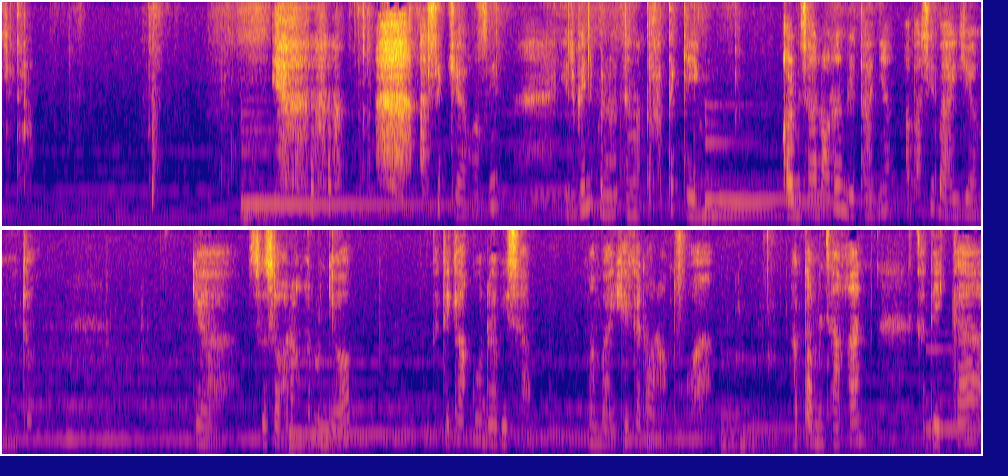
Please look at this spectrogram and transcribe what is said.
gitu loh. Asik ya maksudnya? Hidup ini penuh dengan teka-teki. Kalau misalnya orang ditanya apa sih bahagiamu? itu ya seseorang kan menjawab ketika aku udah bisa membahagiakan orang tua. Atau misalkan ketika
